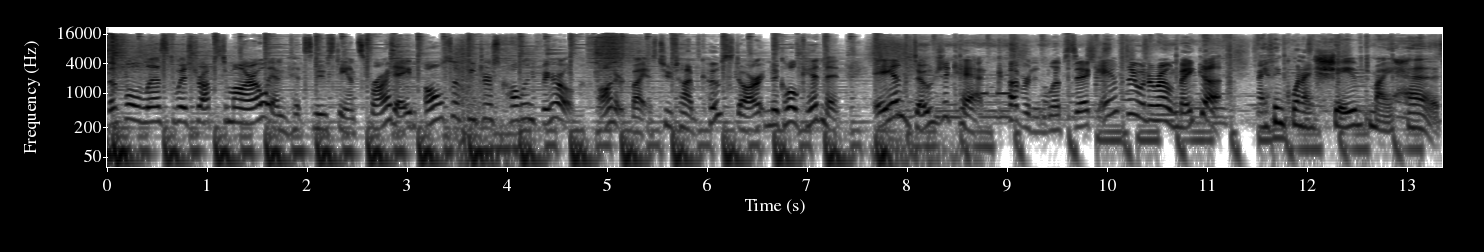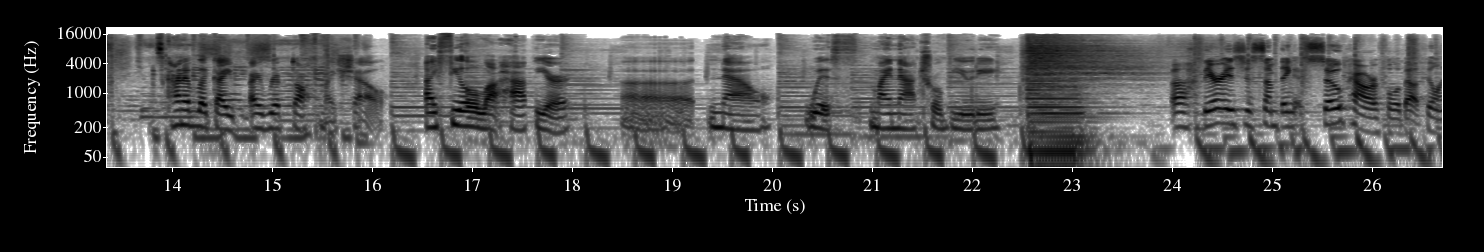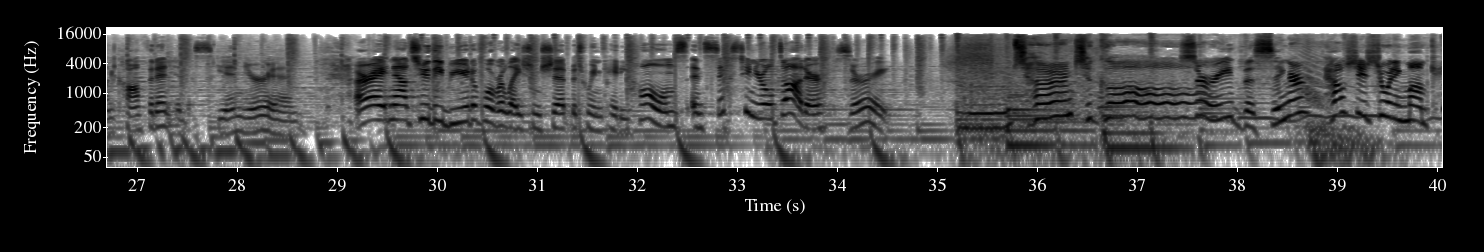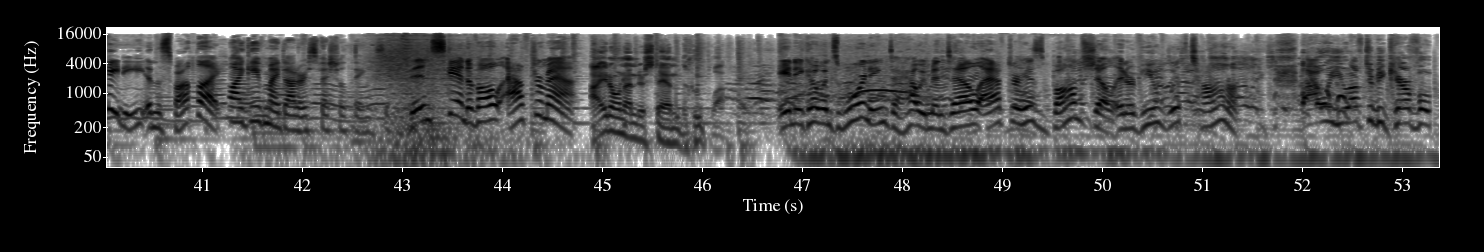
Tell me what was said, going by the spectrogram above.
The full list, which drops tomorrow and hits newsstands Friday, also features Colin Farrell, honored by his two time co star Nicole Kidman, and Doja Cat, covered in lipstick and doing her own makeup. I think when I shaved my head, it's kind of like I, I ripped off my shell. I feel a lot happier uh, now with my natural beauty. Uh, there is just something so powerful about feeling confident in the skin you're in. All right, now to the beautiful relationship between Katie Holmes and 16 year old daughter, Suri. Turn to gold. Suri, the singer, how she's joining mom Katie in the spotlight. I gave my daughter special things. Then Scandoval aftermath. I don't understand the hoopla. Andy Cohen's warning to Howie Mandel after his bombshell interview with Tom. Howie, you have to be careful.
